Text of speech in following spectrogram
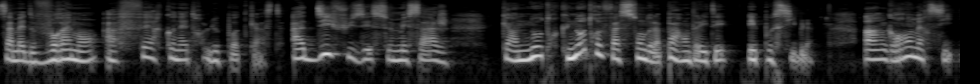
Ça m'aide vraiment à faire connaître le podcast, à diffuser ce message qu'une autre façon de la parentalité est possible. Un grand merci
